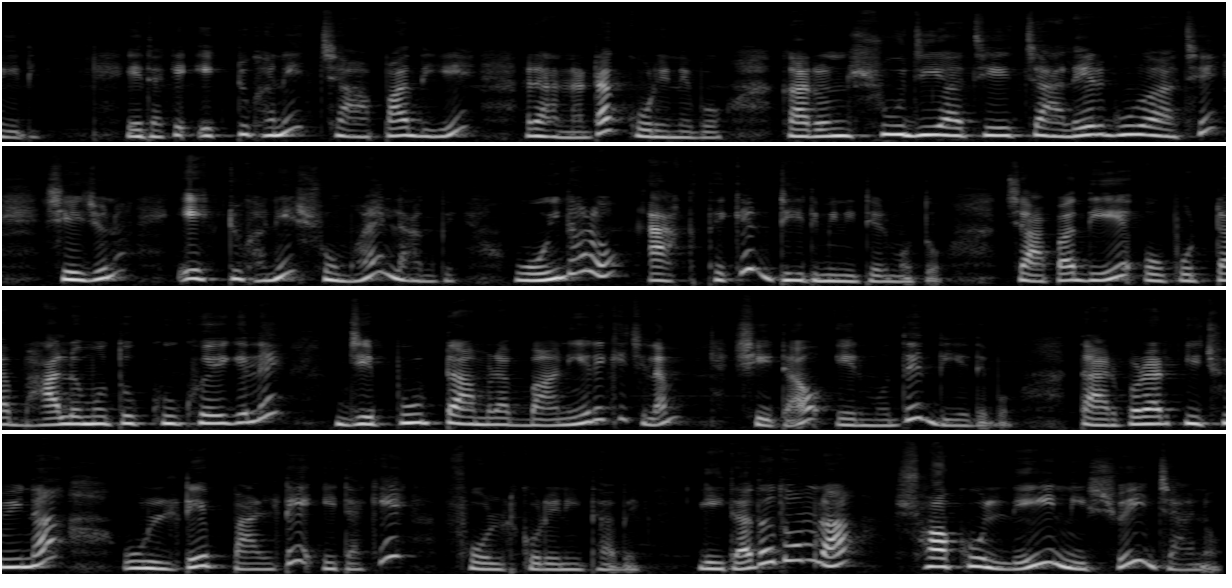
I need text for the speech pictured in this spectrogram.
রেডি এটাকে একটুখানি চাপা দিয়ে রান্নাটা করে নেব। কারণ সুজি আছে, চালের গুঁড়ো আছে, সেই জন্য একটুখানি সময় লাগবে। ওই ধরো এক থেকে দেড় মিনিটের মতো। চাপা দিয়ে ওপরটা ভালো মতো কুক হয়ে গেলে যে পুরটা আমরা বানিয়ে রেখেছিলাম, সেটাও এর মধ্যে দিয়ে দেব। তারপর আর কিছুই না, উল্টে পাল্টে এটাকে ফোল্ড করে নিতে হবে। এটা তো তোমরা সকলেই নিশ্চয়ই জানো।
